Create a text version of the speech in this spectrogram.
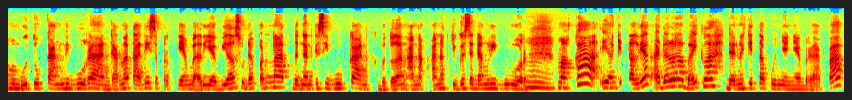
membutuhkan liburan, karena tadi seperti yang Mbak Lia bilang sudah penat dengan kesibukan. Kebetulan anak-anak juga sedang libur. Hmm. Maka yang kita lihat adalah baiklah dana kita punyanya berapa,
